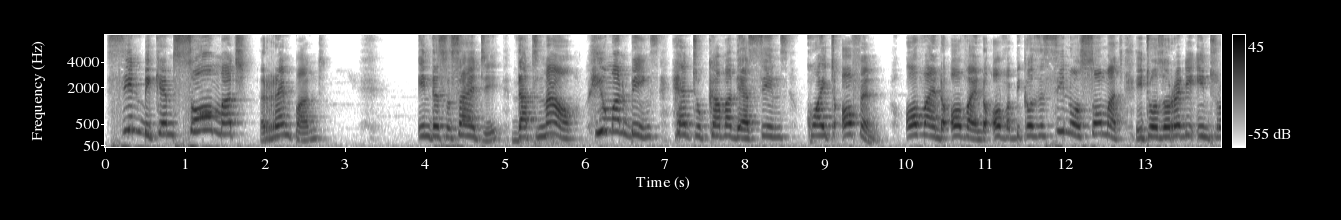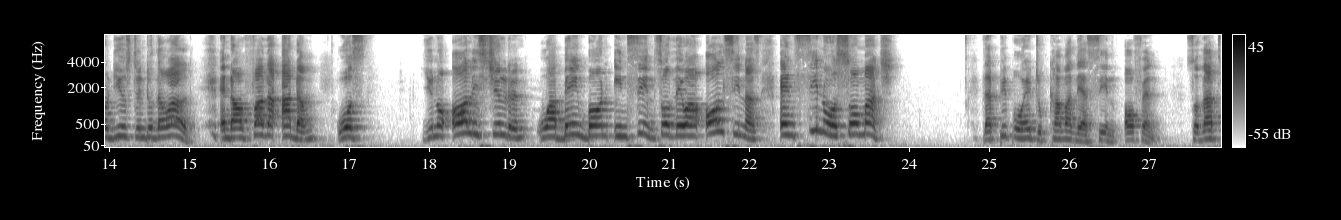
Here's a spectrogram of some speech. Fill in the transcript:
sin became so much rampant in the society that now human beings had to cover their sins quite often over and over and over because the sin was so much it was already introduced into the world. And our father adam was you know all his children were being born in sin. So they were all sinners and sin was so much that people had to cover their sin often so that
